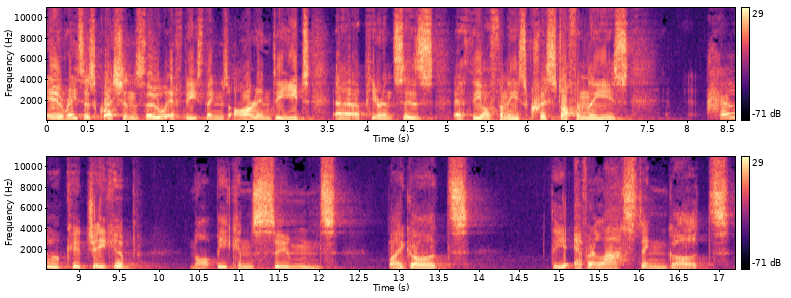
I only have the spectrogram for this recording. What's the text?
It raises questions, though, if these things are indeed uh, appearances, uh, theophanies, Christophanies. How could Jacob not be consumed by God's, the everlasting God's,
